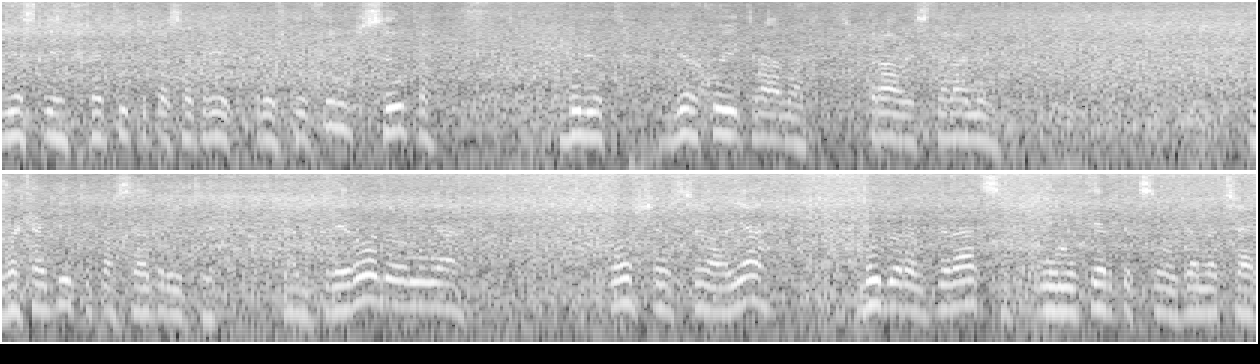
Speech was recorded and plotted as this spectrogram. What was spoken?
Если хотите посмотреть прошлый фильм, ссылка будет вверху экрана с правой стороны. Заходите, посмотрите. Там природа у меня. В общем, все. А я буду разбираться и не терпится уже начать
